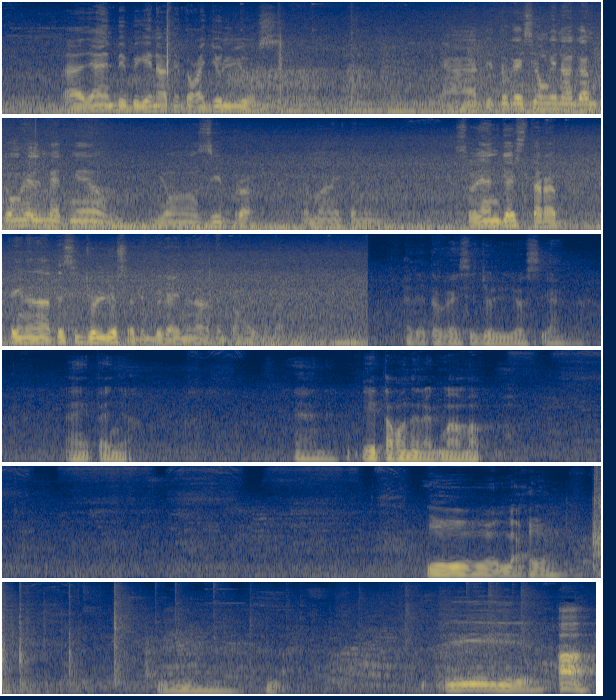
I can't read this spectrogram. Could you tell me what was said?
At yan, bibigyan natin ito kay Julius. Yan, at ito guys yung ginagamit kong helmet ngayon. Yung zebra. Yung makita nyo. So yan guys, tara, tingnan natin si Julius at ibigay na natin tong helmet. At ito guys, si Julius. Yan. Nakita niya. Yan. Kita ko na nagmamap. Yeah, laki yun. Yeah. Eh, ah.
